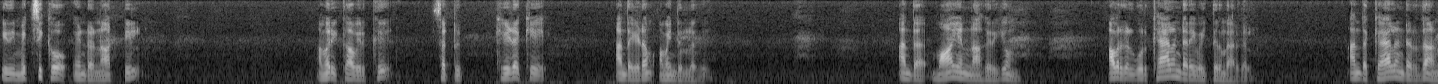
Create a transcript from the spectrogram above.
இது மெக்சிகோ என்ற நாட்டில் அமெரிக்காவிற்கு சற்று கிழக்கே அந்த இடம் அமைந்துள்ளது. அந்த மாயன் நாகரிகம் அவர்கள் ஒரு கேலண்டரை வைத்திருந்தார்கள். அந்த கேலண்டர் தான்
